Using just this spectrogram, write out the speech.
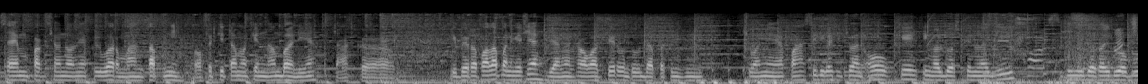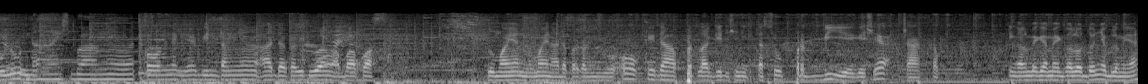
Sempak channelnya keluar mantap nih. Profit kita makin nambah nih ya. Cakep. Di berapa 8 guys ya? Jangan khawatir untuk dapetin cuannya ya. Pasti dikasih cuan. Oke tinggal dua spin lagi. Ini udah kali 20 nice banget. Connect ya bintangnya ada kali dua nggak apa-apa. Lumayan lumayan ada perkalian dua. Oke dapat lagi di sini kita super B ya guys ya. Cakep. Tinggal mega mega lodonya belum ya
